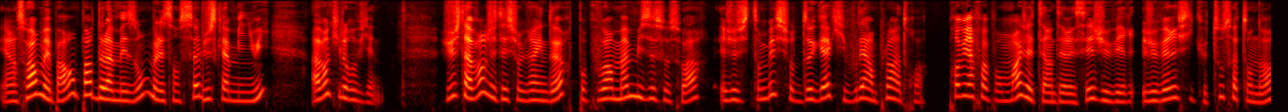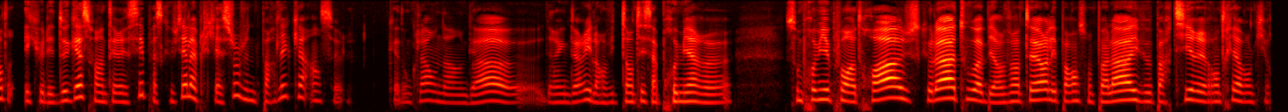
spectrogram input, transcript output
Et un soir, mes parents partent de la maison, me laissant seule jusqu'à minuit avant qu'ils reviennent. Juste avant, j'étais sur Grindr pour pouvoir m'amuser ce soir et je suis tombée sur deux gars qui voulaient un plan à trois. Première fois pour moi, j'étais intéressée, je, je vérifie que tout soit en ordre et que les deux gars soient intéressés parce que via l'application, je ne parlais qu'à un seul. Donc là, on a un gars, euh, il a envie de tenter sa première, euh, son premier plan à 3. Jusque-là, tout va bien. 20h, les parents sont pas là, il veut partir et rentrer avant qu'ils-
